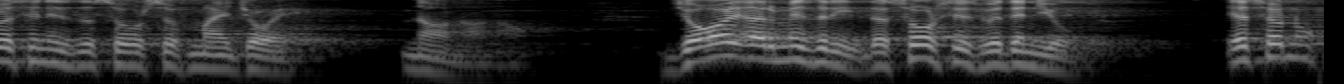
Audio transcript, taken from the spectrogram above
person is the source of my joy. No, no, no. Joy or misery, the source is within you. Yes or no?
